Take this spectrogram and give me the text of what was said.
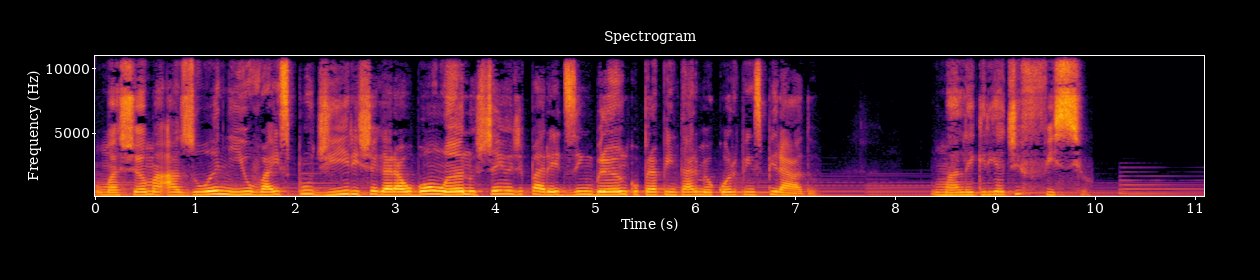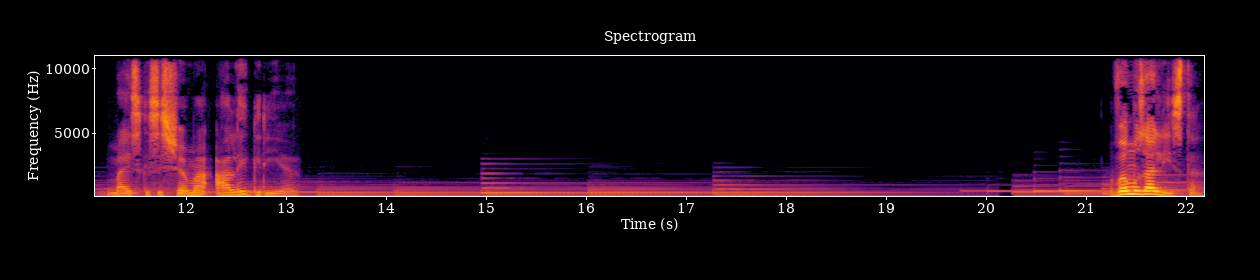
uma chama azul anil vai explodir e chegará o bom ano cheio de paredes em branco para pintar meu corpo inspirado. Uma alegria difícil, mas que se chama alegria. Vamos à lista.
